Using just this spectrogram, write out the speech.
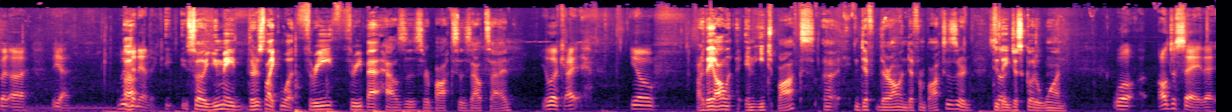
but uh, yeah, really Uh, dynamic. So you made there's like what three three bat houses or boxes outside. Look, I, you know, Are they all in each box? Uh, diff- they're all in different boxes, or do So- they just go to one? well, I'll just say that,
